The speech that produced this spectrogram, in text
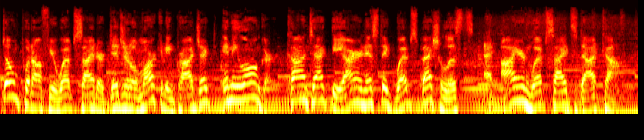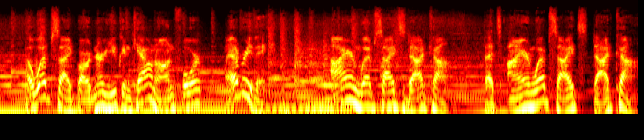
Don't put off your website or digital marketing project any longer. Contact the Ironistic web specialists at ironwebsites.com. A website partner you can count on for everything. ironwebsites.com. That's ironwebsites.com.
